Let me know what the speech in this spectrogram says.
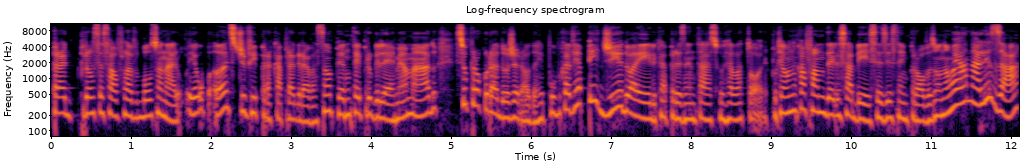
para processar o Flávio Bolsonaro. Eu, antes de vir para cá para a gravação, perguntei para o Guilherme Amado se o Procurador-Geral da República havia pedido a ele que apresentasse o relatório. Porque a única forma dele saber se existem provas ou não é analisar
